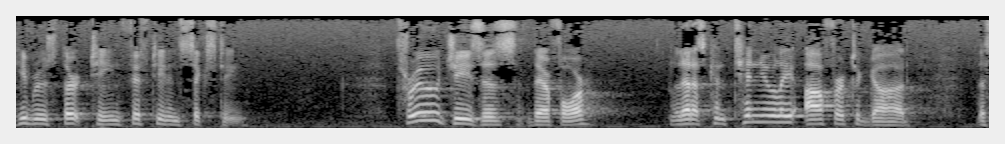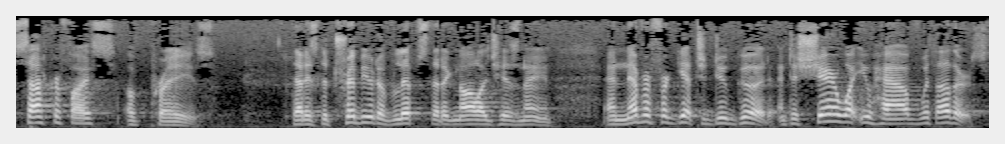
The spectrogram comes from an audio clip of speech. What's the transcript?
Hebrews 13, 15, and 16. Through Jesus, therefore, let us continually offer to God the sacrifice of praise. That is the tribute of lips that acknowledge His name. And never forget to do good and to share what you have with others.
